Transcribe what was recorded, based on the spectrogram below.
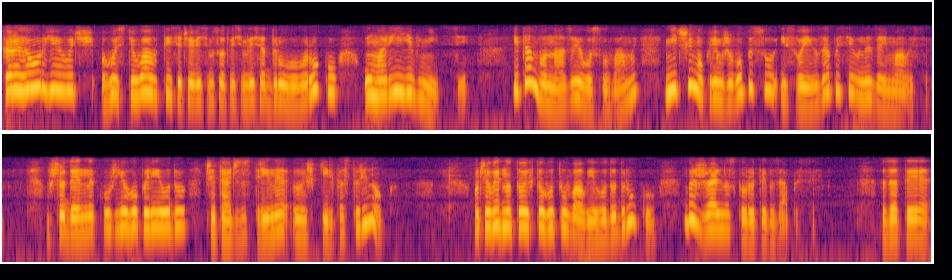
Георгійович гостював 1882 року у Марії в Ніцці, і там вона, за його словами, нічим, окрім живопису і своїх записів, не займалася. В щоденнику ж його періоду читач зустріне лише кілька сторінок. Очевидно, той, хто готував його до друку, безжально скоротив записи. Зате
